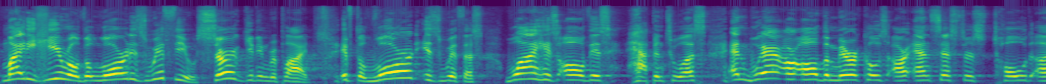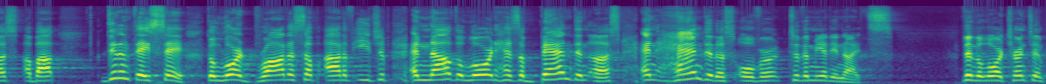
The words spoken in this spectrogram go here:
Mighty hero, the Lord is with you. Sir, Gideon replied, If the Lord is with us, why has all this happened to us? And where are all the miracles our ancestors told us about? Didn't they say, The Lord brought us up out of Egypt, and now the Lord has abandoned us and handed us over to the Midianites? Then the Lord turned to him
